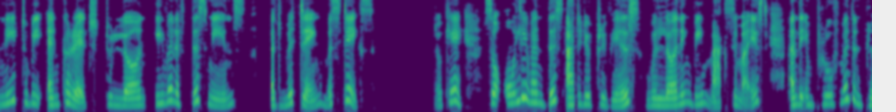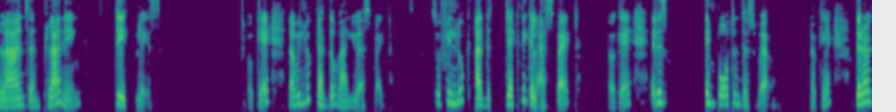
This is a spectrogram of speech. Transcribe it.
need to be encouraged to learn even if this means admitting mistakes. Okay, so only when this attitude prevails will learning be maximized and the improvement in plans and planning take place. Okay, now we looked at the value aspect. So if we look at the technical aspect, okay, it is important as well. Okay, there are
